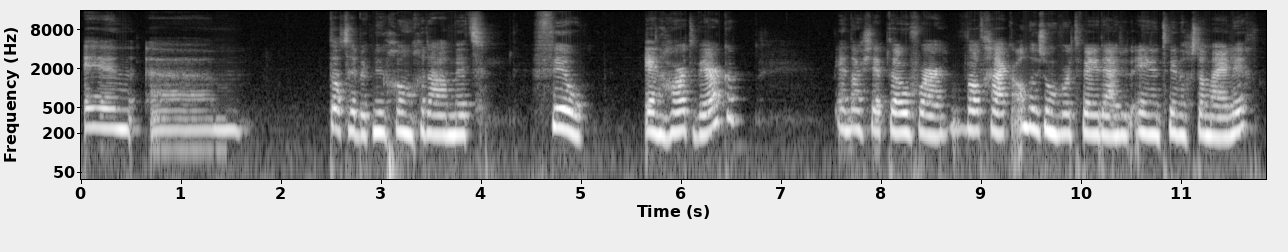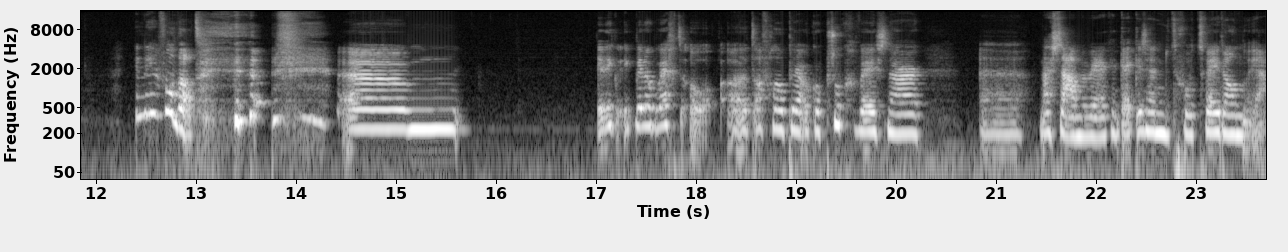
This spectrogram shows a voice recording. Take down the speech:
En um, dat heb ik nu gewoon gedaan met veel en hard werken. En als je hebt over wat ga ik anders doen voor 2021 als het aan mij ligt. In ieder geval dat. um, ik, ik ben ook echt het afgelopen jaar ook op zoek geweest naar, uh, naar samenwerking. Kijk, er zijn nu bijvoorbeeld twee dan ja,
